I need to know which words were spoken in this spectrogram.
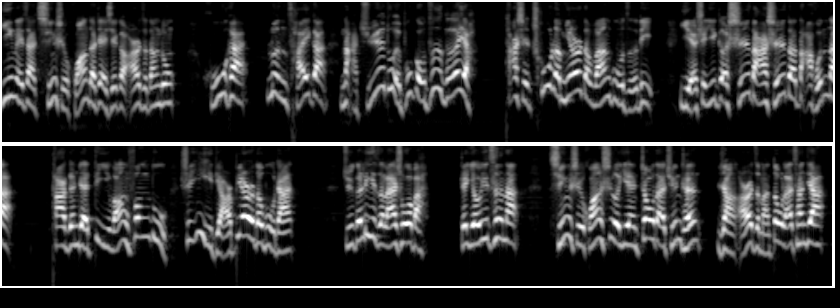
因为在秦始皇的这些个儿子当中，胡亥论才干那绝对不够资格呀。他是出了名的纨绔子弟，也是一个实打实的大混蛋。他跟这帝王风度是一点边儿都不沾。举个例子来说吧，这有一次呢，秦始皇设宴招待群臣，让儿子们都来参加。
